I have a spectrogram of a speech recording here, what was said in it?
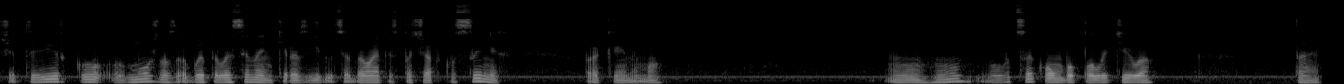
Четвірку можна зробити, але синенькі роз'їдуться. Давайте спочатку синіх прокинемо. Угу, оце комбо полетіло. Так,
